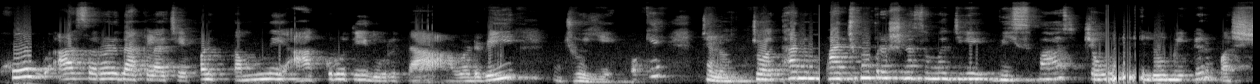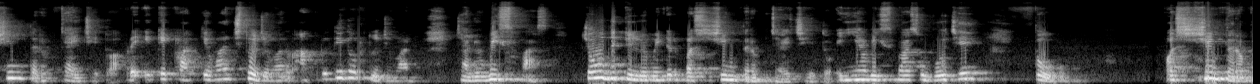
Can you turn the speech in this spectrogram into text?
ખૂબ આ સરળ દાખલા છે, પણ તમને આકૃતિ દોરતા આવડવી જોઈએ. ઓકે? ચલો, ચોથા પાંચમો પ્રશ્ન સમજીએ. વિશ્વાસ ચૌદ કિલોમીટર પશ્ચિમ તરફ જાય છે. તો આપણે એક એક વાક્ય વાંચતું જવાનું, આકૃતિ દોરતું જવાનું. ચાલો, વિશ્વાસ. ચૌદ કિલોમીટર પશ્ચિમ તરફ જાય છે. તો અહીંયા વિશ્વાસ ઊભો છે? તો પશ્ચિમ તરફ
